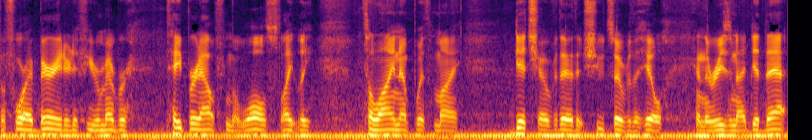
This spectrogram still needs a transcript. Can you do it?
before I buried it, if you remember, tapered out from the wall slightly to line up with my ditch over there that shoots over the hill. And the reason I did that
